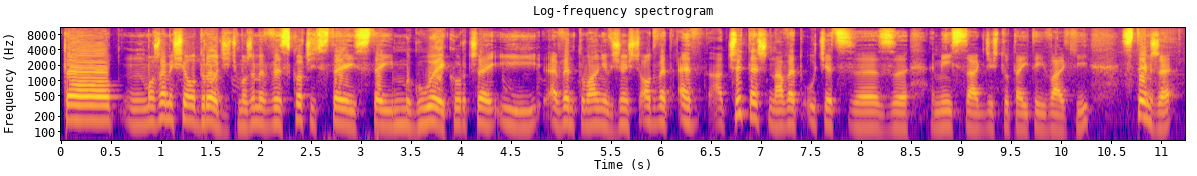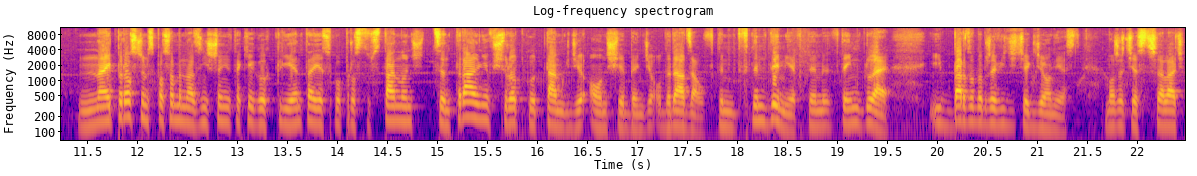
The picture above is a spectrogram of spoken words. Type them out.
to możemy się odrodzić, możemy wyskoczyć z tej, z tej mgły, kurczę, i ewentualnie wziąć odwet, a czy też nawet uciec z miejsca gdzieś tutaj tej walki. Z tym, że najprostszym sposobem na zniszczenie takiego klienta jest po prostu stanąć centralnie w środku, tam gdzie on się będzie odradzał, w tym, w tym dymie, w, tym, w tej mgle. I bardzo dobrze widzicie, gdzie on jest. Możecie strzelać,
